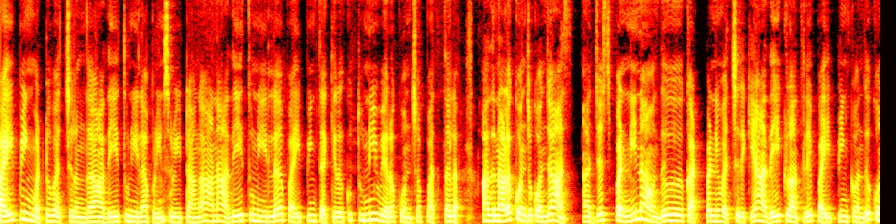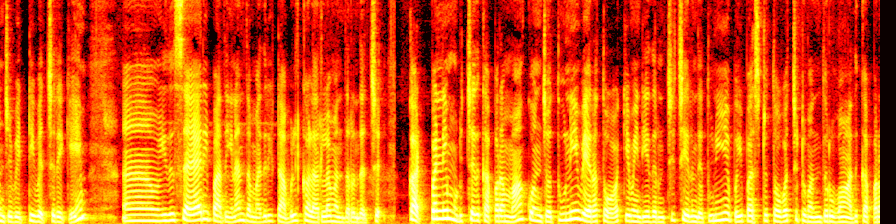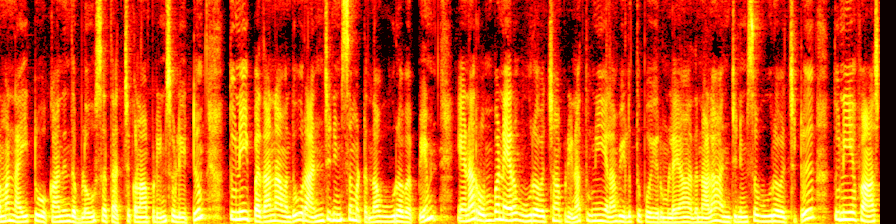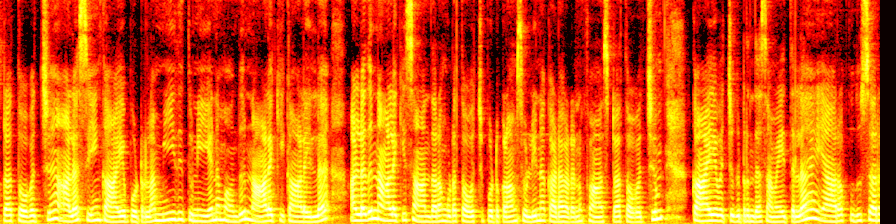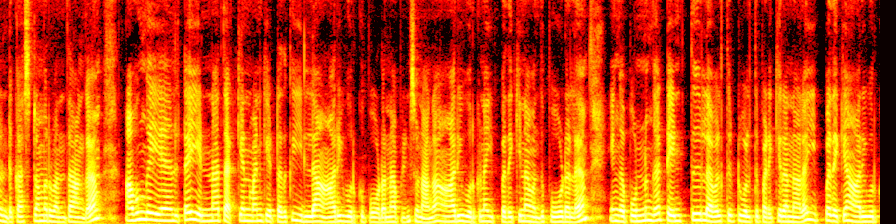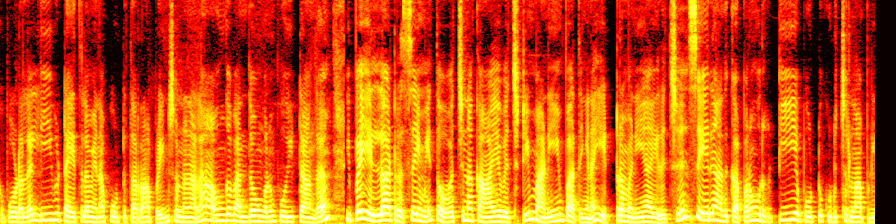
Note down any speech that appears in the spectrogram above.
பைப்பிங் மட்டும் வச்சுருங்க. அதே துணியில் அப்படின்னு சொல்லிட்டாங்க. ஆனால் அதே துணியில் பைப் பைப்பிங் தைக்கிறதுக்கு துணி வேற கொஞ்சம் பத்தலை. அதனால் கொஞ்சம் கொஞ்சம் அட்ஜஸ்ட் பண்ணி நான் வந்து கட் பண்ணி வச்சுருக்கேன். அதே கிளாத்லேயே பைப்பிங்க்கு வந்து கொஞ்சம் வெட்டி வச்சுருக்கேன். இது சேரீ பார்த்தீங்கன்னா இந்த மாதிரி டபுள் கலரில் வந்துருந்துச்சு. கட் பண்ணி முடிச்சதுக்கப்புறமா கொஞ்சம் துணி வேற துவைக்க வேண்டியது இருந்துச்சு. சரி இந்த துணியை போய் ஃபஸ்ட்டு துவைச்சிட்டு வந்துடுவோம் அதுக்கப்புறமா நைட்டு உட்காந்து இந்த ப்ளவுஸை தச்சுக்கலாம் அப்படின்னு சொல்லிட்டு துணி இப்போ தான் நான் வந்து ஒரு அஞ்சு நிமிஷம் மட்டும்தான் ஊற வைப்பேன். ஏன்னா ரொம்ப நேரம் ஊற வச்சோம் அப்படின்னா துணியெல்லாம் வெளுத்து போயிடும் இல்லையா? அதனால் அஞ்சு நிமிஷம் ஊற வச்சுட்டு துணியை ஃபாஸ்ட்டாக துவைச்சி அலசியும் காய போட்டுடலாம். மீதி துணியை நம்ம வந்து நாளைக்கு காலையில் அல்லது நாளைக்கு சாயந்தரம் கூட துவைச்சி போட்டுக்கலாம்னு சொல்லி நான் கடை கடன்னு ஃபாஸ்ட்டாக துவைச்சி காய வச்சுக்கிட்டு இருந்த சமயத்தில் யாரோ புதுசாக ரெண்டு கஸ்டமர் வந்தாங்க. அவங்க என்கிட்ட என்ன தைக்கணுமான்னு கேட்டதுக்கு இல்லை ஆரி ஒர்க்கு போடணும் அப்படின்னு சொன்னாங்க. ஆரி ஒர்க்கு நான் இப்போதைக்கு நான் வந்து போடலை. எங்கள் பொண்ணுங்க டென்த்து லெவல்த்து டுவெல்த்து படிக்கிறனால இப்போதைக்கு ஆரி ஒர்க்கு போடலை. லீவு டயத்தில் வேணால் போட்டு தர்றோம் அப்படின்னு சொன்னனால அவங்க வந்தவங்களும் போயிட்டாங்க. இப்போ எல்லா ட்ரெஸ்ஸையுமே துவைச்சி நான் காய வச்சுட்டு மணியும் பார்த்தீங்கன்னா எட்டரை மணி ஆயிடுச்சு சரி அதுக்கப்புறம் ஒரு டீயை போட்டு குடிச்சிடலாம் அப்படின்னு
